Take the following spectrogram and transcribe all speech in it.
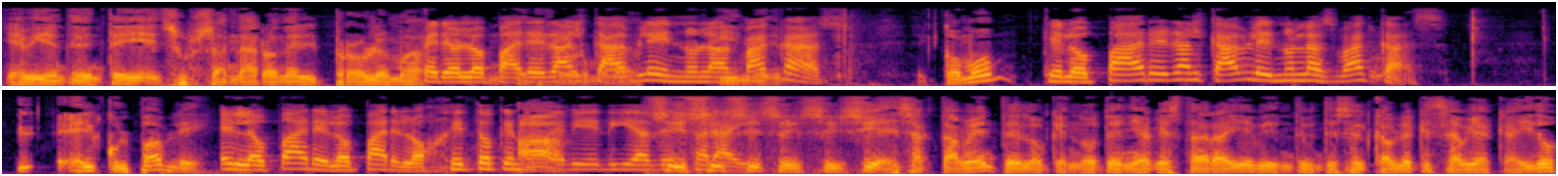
Y evidentemente subsanaron el problema. Pero lo par era el cable, no las vacas. ¿Cómo? Que lo par era el cable, no las vacas. El culpable. El opar, el opar, el objeto que no ah, debería de estar sí, ahí. Sí, sí, sí, sí, exactamente. Lo que no tenía que estar ahí, evidentemente, es el cable que se había caído.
